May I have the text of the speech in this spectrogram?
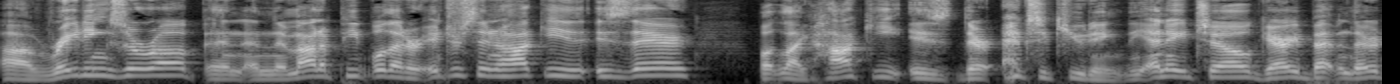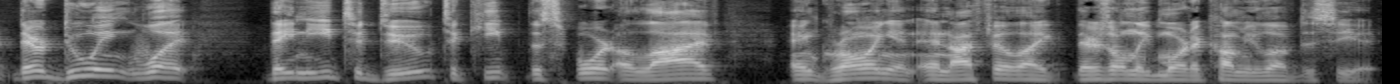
uh, ratings are up and, and the amount of people that are interested in hockey is there. But like hockey is they're executing. The NHL, Gary Bettman, they're they're doing what they need to do to keep the sport alive and growing. And, and I feel like there's only more to come. You love to see it.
